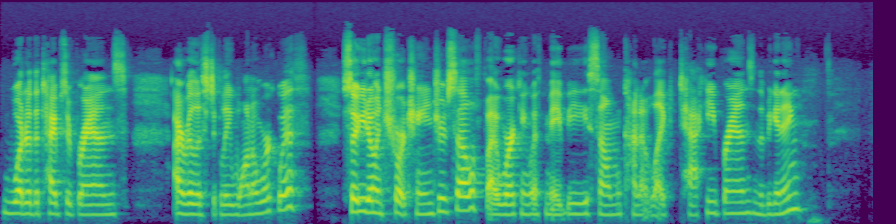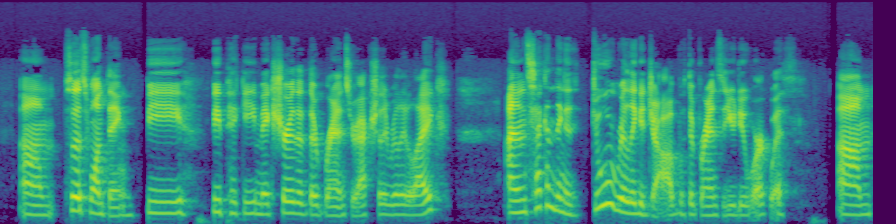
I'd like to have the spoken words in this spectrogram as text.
What are the types of brands I realistically want to work with? So you don't shortchange yourself by working with maybe some kind of like tacky brands in the beginning. Um, so that's one thing. Be be picky. Make sure that they're brands you actually really like. And the second thing is do a really good job with the brands that you do work with. Um,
